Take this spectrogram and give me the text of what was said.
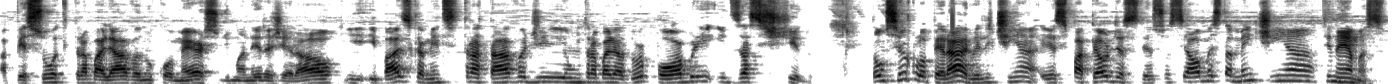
a pessoa que trabalhava no comércio de maneira geral, e, e basicamente se tratava de um trabalhador pobre e desassistido. Então, o Círculo Operário ele tinha esse papel de assistência social, mas também tinha cinemas.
